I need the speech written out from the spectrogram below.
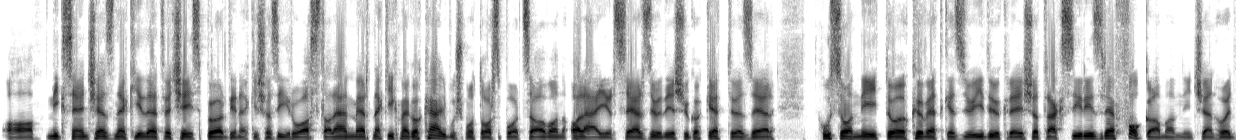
a Nick Sancheznek, illetve Chase Purdynek is az íróasztalán, mert nekik meg a Kyle Busch motorsports van aláírt szerződésük a 2024-től következő időkre és a Truck Series-re, fogalmam nincsen, hogy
